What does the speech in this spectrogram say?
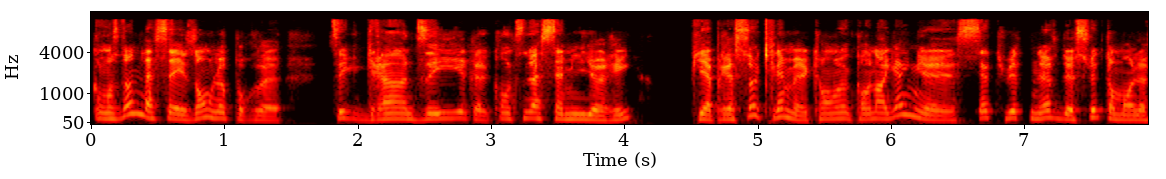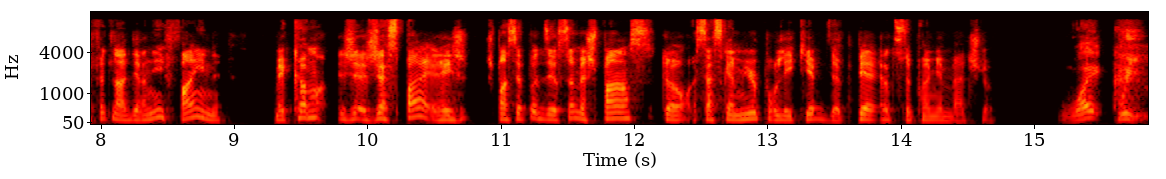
Qu'on se donne la saison là, pour euh, grandir, euh, continuer à s'améliorer. Puis après ça, crème, qu'on en gagne 7, 8, 9 de suite comme on l'a fait l'an dernier, fine. Mais comment j'espère, je, ne pensais pas dire ça, mais je pense que ça serait mieux pour l'équipe de perdre ce premier match-là. Ouais. Oui.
